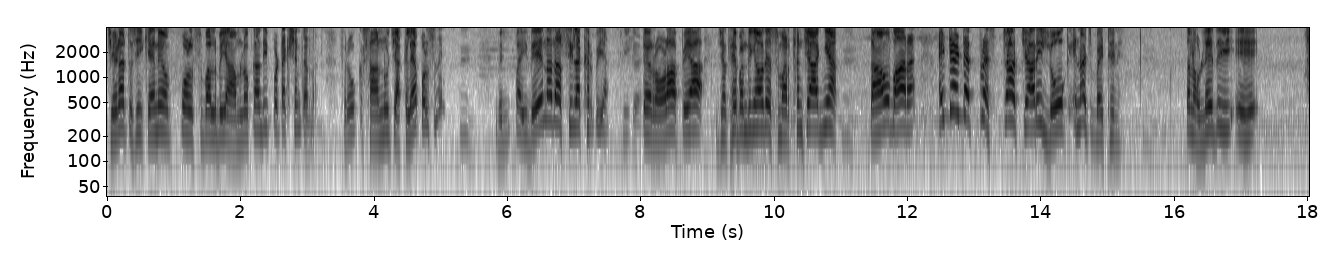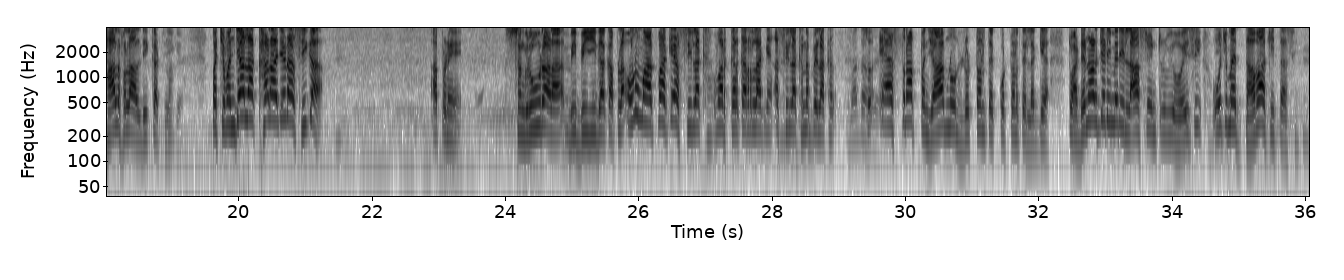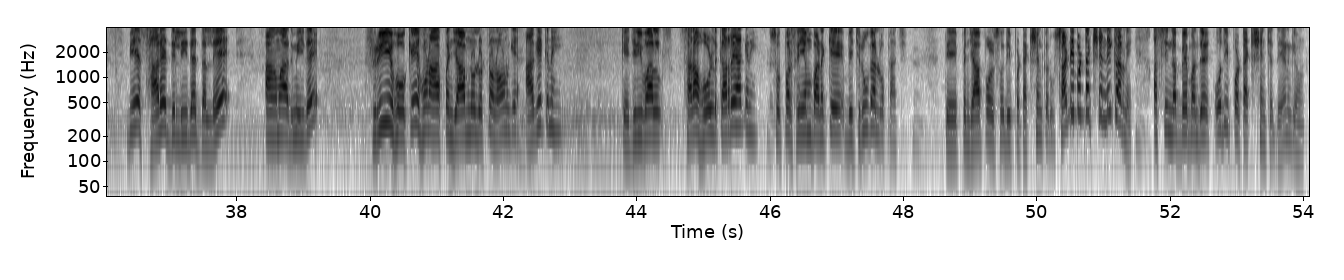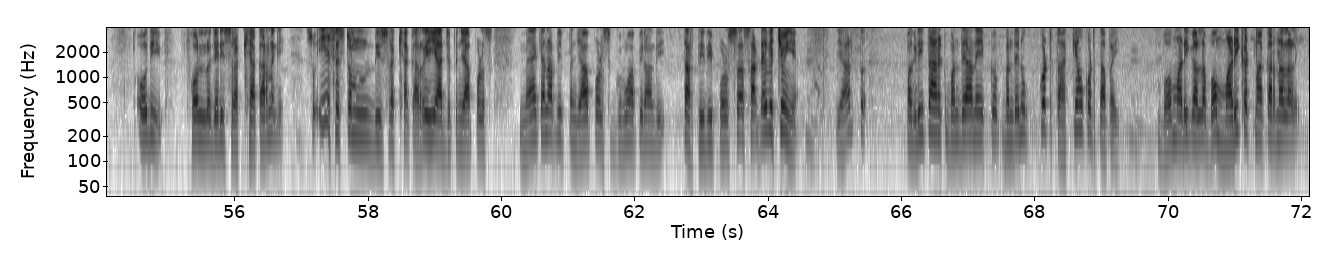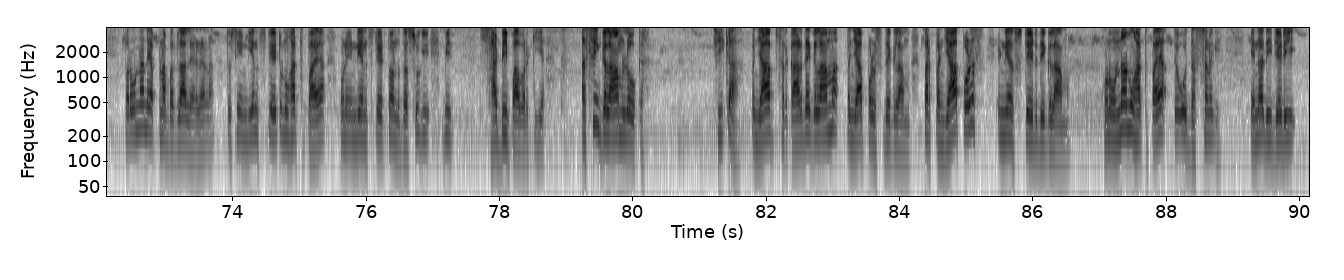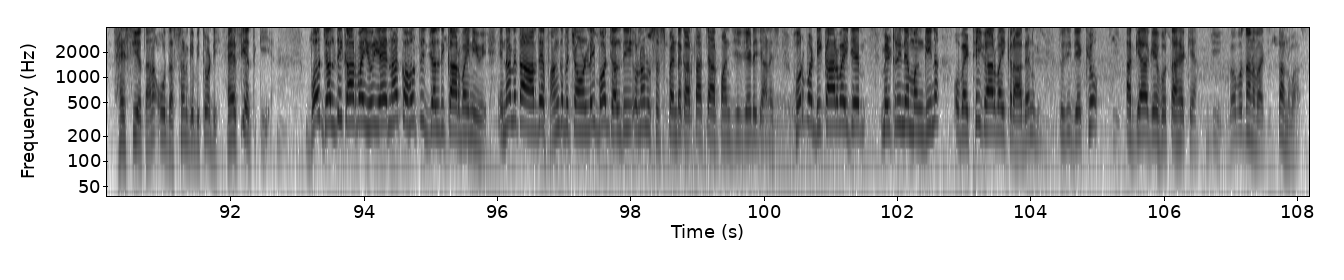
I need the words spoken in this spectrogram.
ਜਿਹੜਾ ਤੁਸੀਂ ਕਹਿੰਦੇ ਹੋ ਪੁਲਿਸ ਵੱਲ ਵੀ ਆਮ ਲੋਕਾਂ ਦੀ ਪ੍ਰੋਟੈਕਸ਼ਨ ਕਰਨਾ। ਫਿਰ ਉਹ ਕਿਸਾਨ ਨੂੰ ਚੱਕ ਲਿਆ ਪੁਲਿਸ ਨੇ। ਹੂੰ। ਵੀ ਭਾਈ ਦੇ ਇਹਨਾਂ ਦਾ 80 ਲੱਖ ਰੁਪਇਆ। ਹੈ। ਤੇ ਰੌਲਾ ਪਿਆ ਜਥੇਬੰਦੀਆਂ ਉਹਦੇ ਸਮਰਥਨ 'ਚ ਆ ਗਈਆਂ। ਤਾਂ ਉਹ ਬਾਹਰ ਆ। ਐਡੇ ਐਡੇ ਭ੍ਰਿਸ਼ਟਾਚਾਰੀ ਲੋਕ ਇਹਨਾਂ 'ਚ ਬੈਠੇ ਨੇ। ਧਨੌਲੇ ਦੀ ਇਹ ਹਾਲ ਫਿਲਹਾਲ ਦੀ ਘਟਨਾ। ਠੀਕ ਹੈ। 55 ਲੱਖ ਵਾਲਾ ਜਿਹੜਾ ਸੀਗਾ ਆਪਣੇ ਸੰਗਰੂਰ ਵਾਲਾ ਬੀਬੀ ਜੀ ਦਾ ਕਪਲਾ ਉਹਨੂੰ ਮਾਤ ਪਾ ਕੇ 80 ਲੱਖ ਵਰਕਰ ਕਰਨ ਲੱਗ ਗਏ 80 ਲੱਖ 90 ਲੱਖ। ਸੋ ਇਸ ਤਰ੍ਹਾਂ ਪੰਜਾਬ ਨੂੰ ਲੁੱਟਣ ਤੇ ਕੁੱਟਣ ਤੇ ਲੱਗਿਆ। ਤੁਹਾਡੇ ਨਾਲ ਜਿਹੜੀ ਮੇਰੀ ਲਾਸਟ ਇੰਟਰਵਿਊ ਹੋਈ ਸੀ ਉਹ ਚ ਮੈਂ ਦਾਵਾ ਕੀਤਾ ਸੀ ਵੀ ਇਹ ਸਾਰੇ ਦਿੱਲੀ ਦੇ ਦੱਲੇ ਆਮ ਆਦਮੀ ਦੇ ਫ੍ਰੀ ਹੋ ਕੇ ਹੁਣ ਆ ਪੰਜਾਬ ਨੂੰ ਲੁੱਟਣ ਆਉਣਗੇ। ਆਗੇ ਕਿ ਨਹੀਂ? ਕੇਜਰੀਵਾਲ ਸਾਰਾ ਹੋਲਡ ਕਰ ਰਿਹਾ ਕਿ ਨਹੀਂ? ਸੁਪਰ ਸੀਐਮ ਬਣ ਕੇ ਵਿਚਰੂਗਾ ਲੋਕਾਂ 'ਚ। ਤੇ ਪੰਜਾਬ ਪੁਲਿਸ ਉਹਦੀ ਪ੍ਰੋਟੈਕਸ਼ਨ ਕਰੂ। ਸਾਡੀ ਪ੍ਰੋਟੈਕਸ਼ਨ ਨਹੀਂ ਕਰਨੀ। 80 90 ਬੰਦੇ ਉਹਦੀ ਪ੍ਰੋਟੈਕਸ਼ਨ 'ਚ ਦੇਣਗੇ ਹੁਣ। ਉਹਦੀ ਫੁੱਲ ਜਿਹੜੀ ਸੁਰੱਖਿਆ ਕਰਨਗੇ। ਸੋ ਇਹ ਸਿਸਟਮ ਦੀ ਸੁਰੱਖਿਆ ਕਰ ਰਹੀ ਹੈ ਅੱਜ ਪੰਜਾਬ ਪੁਲਿਸ। ਮੈਂ ਕਹਿੰਦਾ ਵੀ ਪੰਜਾਬ ਪੁਲਿਸ ਗੁਰੂਆਂ ਪੀਰਾਂ ਦੀ ਧਰਤੀ ਦੀ ਪੁਲਿਸ ਆ ਸਾਡੇ ਵਿੱਚੋਂ ਹੀ ਆ। ਯਾਰ ਪਗੜੀ ਧਾਰਕ ਬੰਦਿਆਂ ਨੇ ਇੱਕ ਬੰਦੇ ਨੂੰ ਕੁੱਟਤਾ। ਕਿਉਂ ਕੁੱਟਤਾ ਭਾਈ? ਬਹੁਤ ਮਾੜੀ ਗੱਲ ਆ, ਬਹੁਤ ਮਾੜੀ ਘਟਨਾ ਕਰਨ ਵਾਲੀ ਪਰ ਉਹਨਾਂ ਨੇ ਆਪਣਾ ਬਦਲਾ ਲੈ ਲੈਣਾ। ਤੁਸੀਂ ਇੰਡੀਅਨ ਸਟੇਟ ਨੂੰ ਹੱਥ ਪਾਇਆ। ਹੁਣ ਇੰਡੀਅਨ ਸਟੇਟ ਤੁਹਾਨੂੰ ਦੱਸੂਗੀ ਵੀ ਸਾਡੀ ਪਾਵਰ ਕੀ ਆ। ਅਸੀਂ ਗੁਲਾਮ ਲੋਕ ਆ। ਠੀਕ ਆ? ਪੰਜਾਬ ਸਰਕਾਰ ਦੇ ਗੁਲਾਮ ਆ, ਪੰਜਾਬ ਪੁਲਿਸ ਦੇ ਗੁਲਾਮ ਆ। ਪਰ ਪੰਜਾਬ ਪੁਲਿਸ ਇੰਡੀਅਨ ਸਟੇਟ ਦੀ ਗੁਲਾਮ ਆ। ਹੁਣ ਉਹਨਾਂ ਨੂੰ ਹੱਥ ਪਾਇਆ ਤੇ ਉਹ ਦੱਸਣਗੇ। ਇਹਨਾਂ ਦੀ ਜਿਹੜੀ ਹੈਸੀਅਤ ਆ ਨਾ, ਉਹ ਦੱਸਣਗੇ ਵੀ ਤੁਹਾਡੀ ਹੈਸੀਅਤ ਕੀ ਹੈ ਬਹੁਤ ਜਲਦੀ ਕਾਰਵਾਈ ਹੋਈ ਹੈ ਨਾ ਕਹੋ ਤੇ ਜਲਦੀ ਕਾਰਵਾਈ ਨਹੀਂ ਹੋਈ। ਇਹਨਾਂ ਨੇ ਤਾਂ ਆਪਦੇ ਫੰਗ ਬਚਾਉਣ ਲਈ ਬਹੁਤ ਜਲਦੀ ਉਹਨਾਂ ਨੂੰ ਸਸਪੈਂਡ ਕਰਤਾ ਚਾਰ ਪੰਜ ਜਿਹੜੇ ਜਾਣੇ ਸੀ। ਹੋਰ ਵੱਡੀ ਕਾਰਵਾਈ ਜੇ ਮਿਲਟਰੀ ਨੇ ਮੰਗੀ ਨਾ ਉਹ ਬੈਠੇ ਹੀ ਕਾਰਵਾਈ ਕਰਾ ਦੇਣਗੇ। ਤੁਸੀਂ ਦੇਖਿਓ ਅੱਗੇ ਅੱਗੇ ਹੋਤਾ ਹੈ ਕਿਆ। ਜੀ ਬਹੁਤ ਬਹੁਤ ਧੰਨਵਾਦ ਜੀ। ਧੰਨਵਾਦ।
